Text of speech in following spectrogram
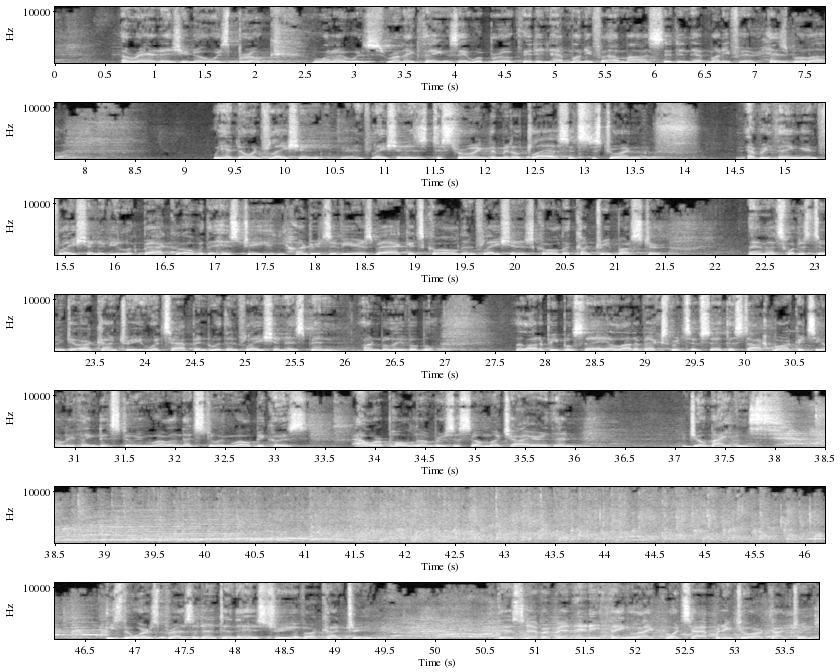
Iran, as you know, was broke. When I was running things, they were broke. They didn't have money for Hamas. They didn't have money for Hezbollah. We had no inflation. Inflation is destroying the middle class. It's destroying everything. Inflation, if you look back over the history, hundreds of years back, it's called inflation It's called a country buster. And that's what it's doing to our country. What's happened with inflation has been unbelievable. A lot of people say, a lot of experts have said the stock market's the only thing that's doing well, and that's doing well because our poll numbers are so much higher than Joe Biden's. He's the worst president in the history of our country. There's never been anything like what's happening to our country.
